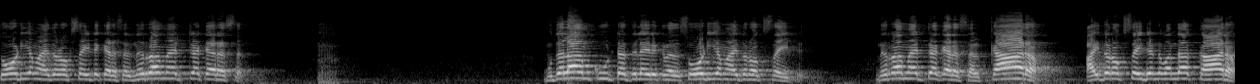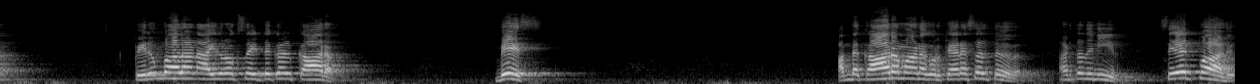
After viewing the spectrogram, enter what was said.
சோடியம் ஹைட்ரோக்சைடு கரைசல் நிறமற்ற கரைசல் முதலாம் கூட்டத்தில் இருக்கிறது சோடியம் ஹைட்ரோக்சைடு நிறமற்ற கரைசல் காரம். ஹைட்ரோக்சைடு வந்தா காரம். பெரும்பாலான ஹைட்ரோக்சைட்டுகள் காரம். பேஸ் அந்த காரமான ஒரு கரைசல் தேவை. அடுத்தது நீர். செயற்பாடு.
